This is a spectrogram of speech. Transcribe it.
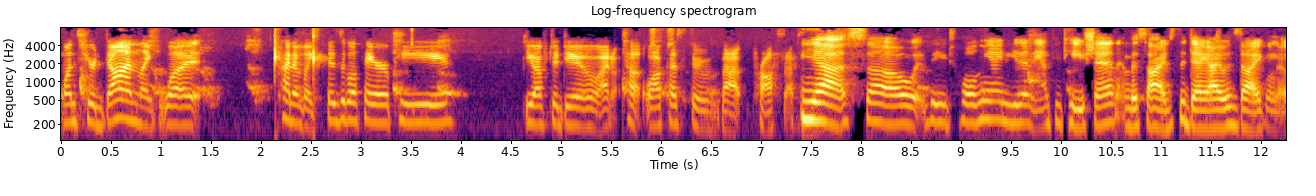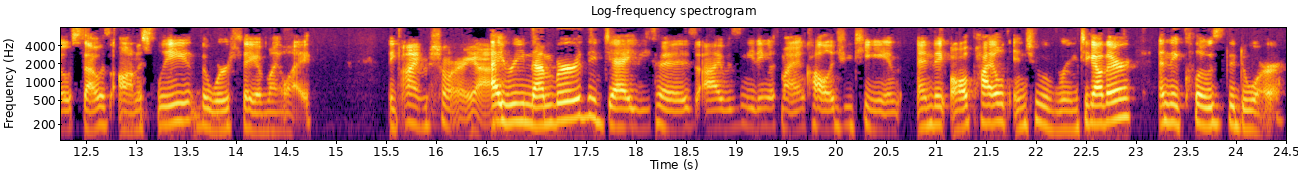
once you're done, like, what kind of like physical therapy do you have to do? I don't tell, walk us through that process. Yeah, so they told me I needed an amputation, and besides the day I was diagnosed, that was honestly the worst day of my life. I'm sure. Yeah. I remember the day because I was meeting with my oncology team, and they all piled into a room together, and they closed the door.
